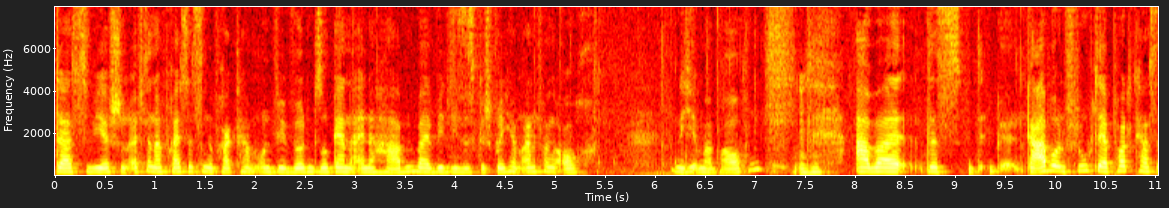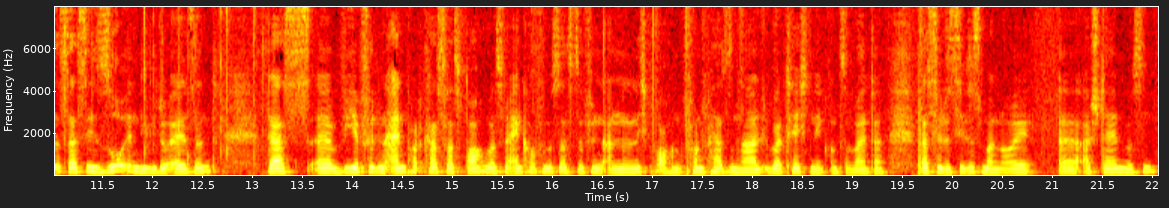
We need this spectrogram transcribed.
dass wir schon öfter nach Preislisten gefragt haben und wir würden so gerne eine haben, weil wir dieses Gespräch am Anfang auch nicht immer brauchen. Aber das Gabe und Fluch der Podcast ist, dass sie so individuell sind, dass äh, wir für den einen Podcast was brauchen, was wir einkaufen müssen, was wir für den anderen nicht brauchen, von Personal über Technik und so weiter, dass wir das jedes Mal neu äh, erstellen müssen.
